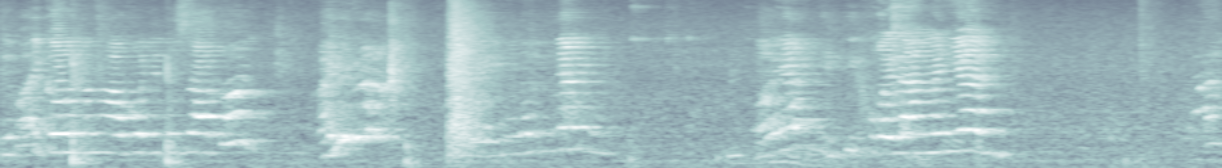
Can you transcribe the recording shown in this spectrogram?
Di ba ikaw nang hapon nito sa akin? Ayun na. Ayun lang yan. Oh, yan. Hindi ko kailangan yan. Ah.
